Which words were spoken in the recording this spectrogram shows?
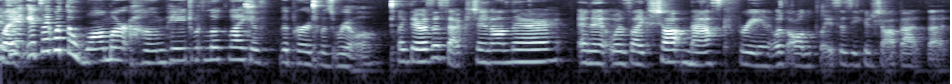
it's like, Like- it's like what the Walmart homepage would look like if the purge was real. Like there was a section on there and it was like shop mask free and it was all the places you could shop at that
